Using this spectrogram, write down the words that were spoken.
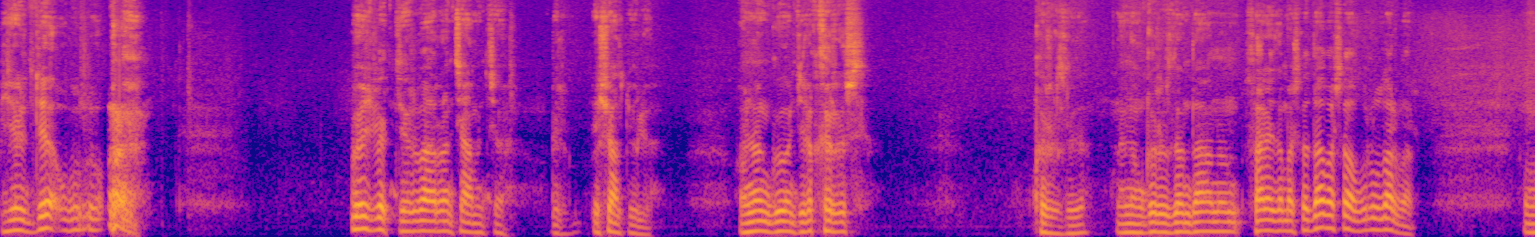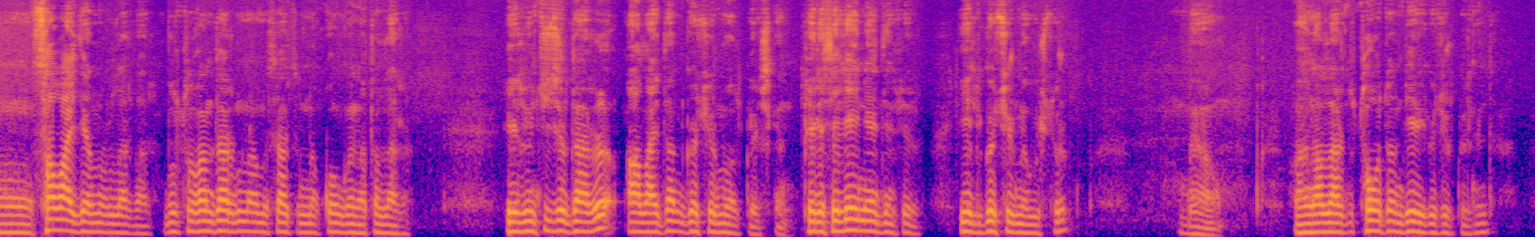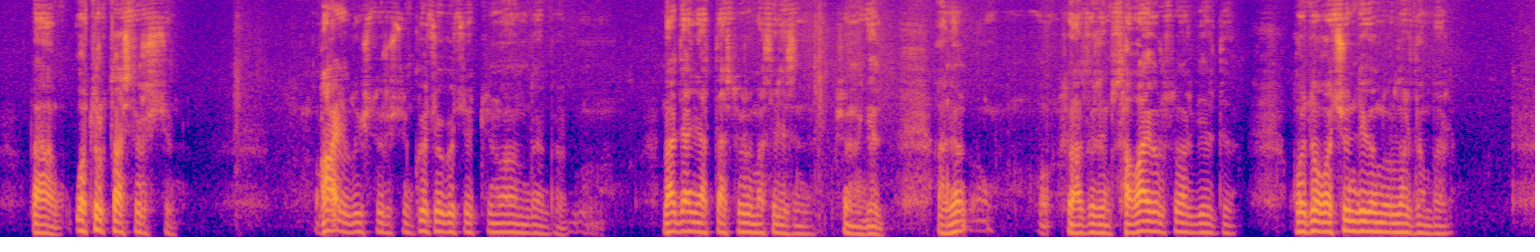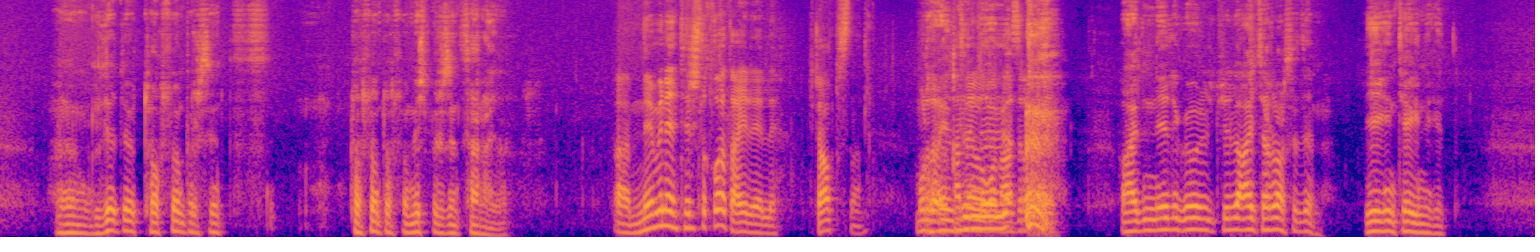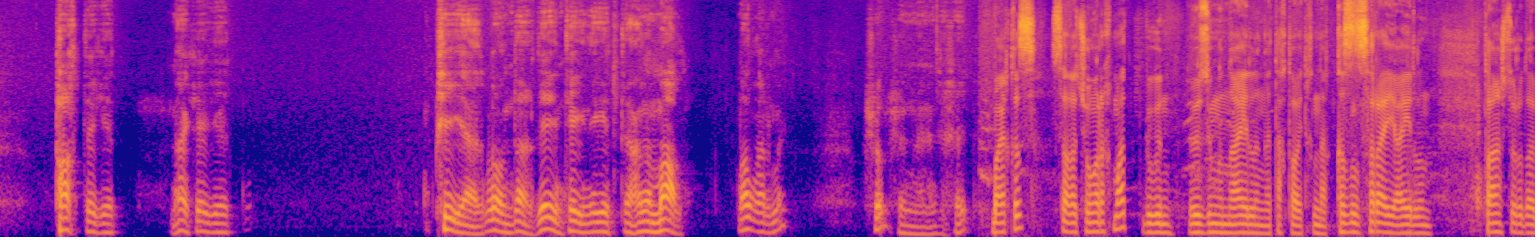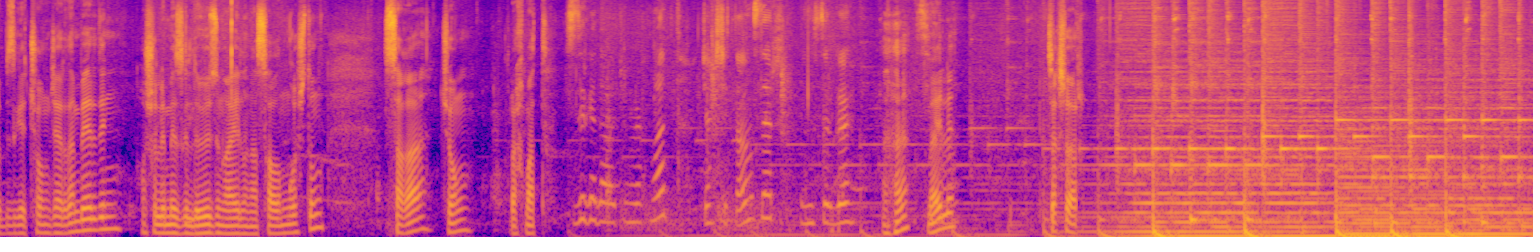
Бул жерде өзбектер бар анча мынча бир беш алты үйлүү анан көбүнчө эле кыргыз. Кыргыз эле анан кыргыздан дагы анан сарайдан башка дагы башка уруулар бар сабай деген уруулар бар. Бул туугандар мына мисалы үчүн конгон аталары элүүнчү жылдары алайдан көчүрмө болуп келишкен. Переселение деген сөз элди көчүрмө уюштуруп анан аларды тоодон бери көчүрүп келген да. Баягы отурукташтырыш үчүн айыл уюштуруш үчүн көчө көчөттүн бир маданиятташтыруу маселесинде ошондон келип. Анан азыр эми сабай уруусу бар бул жерде кодогочун деген уруулардан бар. Анан где то токсон процент токсон токсон беш процент сарай бар. Эмне менен тиричилик кылат айыл эли? Жалпысынан. Мурда Айылдын кандай болгон кандай? айдын эли көбүнчө эле ай чарбасы да эми эгин тегин эгет пахта эгет маке эгет пияз эгин тегин эгет да анан мал. Мал кармайт ошол ошону менен жашайт. Байкыз сага чоң рахмат. Бүгүн өзүңдүн айылыңы тактап айтканда кызыл сарай айылын тааныштырууда бизге чоң жардам бердиң. Ошол эле мезгилде өзүң айылыңа салым коштуң. Сага чоң рахмат. Сиздерге дагы чоң рахмат. Жакшы жете алыңыздар үйүңүздөргө мейли. Жакшы бар.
